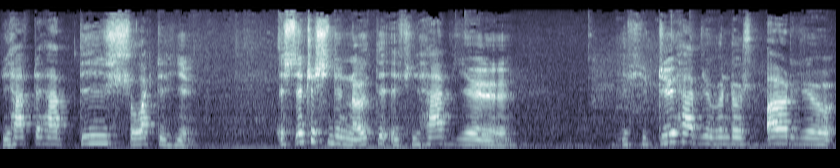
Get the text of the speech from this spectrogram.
you have to have these selected here. It's interesting to note that if you have your, if you do have your Windows Audio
